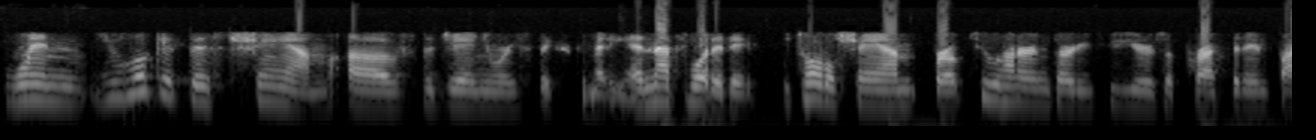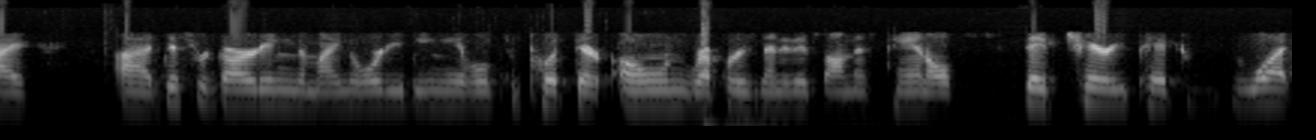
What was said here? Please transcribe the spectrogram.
When you look at this sham of the January 6th committee, and that's what it is, a total sham, broke 232 years of precedent by uh, disregarding the minority being able to put their own representatives on this panel. They've cherry picked what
